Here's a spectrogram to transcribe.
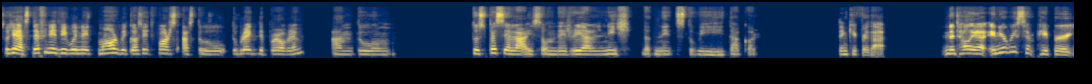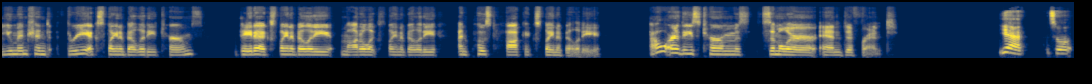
so yes, definitely we need more because it forces us to to break the problem and to to specialize on the real niche that needs to be tackled. Thank you for that. Natalia, in your recent paper, you mentioned three explainability terms data explainability, model explainability, and post hoc explainability. How are these terms similar and different? Yeah, so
